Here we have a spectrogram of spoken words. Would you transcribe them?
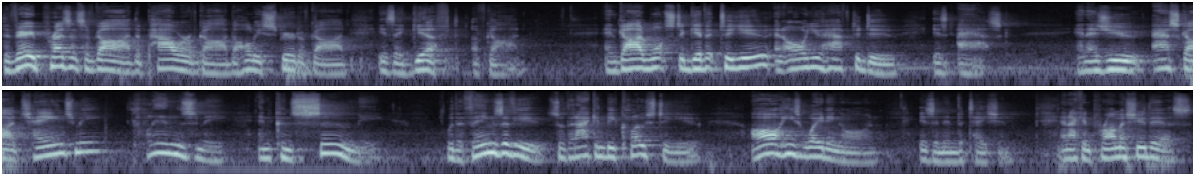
The very presence of God, the power of God, the Holy Spirit of God is a gift of God. And God wants to give it to you, and all you have to do is ask. And as you ask God, change me, cleanse me, and consume me with the things of you so that I can be close to you, all He's waiting on is an invitation. And I can promise you this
